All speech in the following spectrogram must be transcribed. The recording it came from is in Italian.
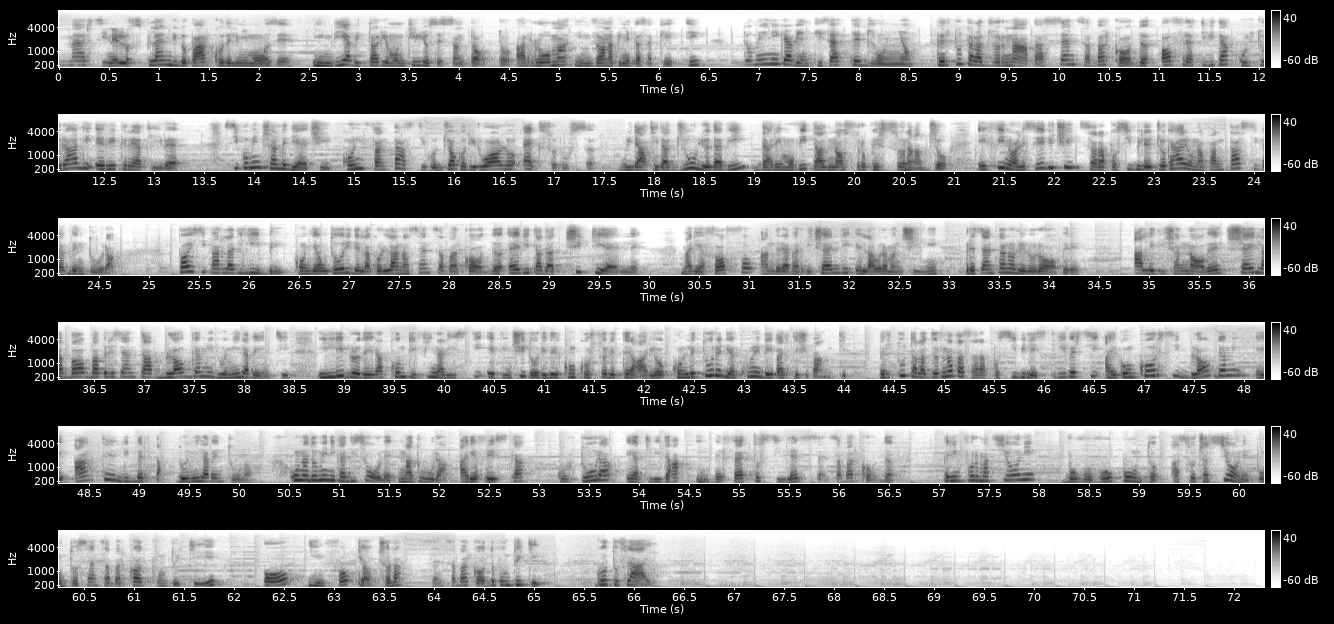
Immersi nello splendido Parco delle Mimose, in via Vittorio Montiglio 68, a Roma, in zona Pineta Sacchetti, domenica 27 giugno. Per tutta la giornata Senza Barcode offre attività culturali e ricreative. Si comincia alle 10 con il fantastico gioco di ruolo Exodus. Guidati da Giulio Davi daremo vita al nostro personaggio e fino alle 16 sarà possibile giocare una fantastica avventura. Poi si parla di libri, con gli autori della collana Senza Barcode edita da CTL. Maria Foffo, Andrea Barricelli e Laura Mancini presentano le loro opere. Alle 19 Sheila Bobba presenta Bloggami 2020, il libro dei racconti finalisti e vincitori del concorso letterario con letture di alcuni dei partecipanti. Per tutta la giornata sarà possibile iscriversi ai concorsi Bloggami e Arte e Libertà 2021. Una domenica di sole, natura, aria fresca, cultura e attività in perfetto stile senza barcode. Per informazioni www.associazione.senzabarcode.it o info chiocciola senzabarcode.it. Go to fly!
